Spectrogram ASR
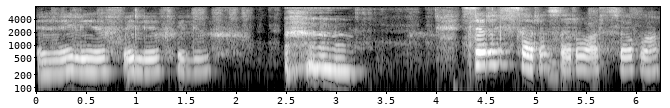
Elif Elif Elif. sarı sarı sarı var sarı var.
